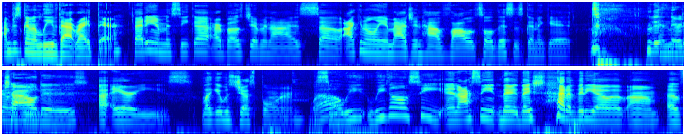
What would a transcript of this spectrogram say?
I'm just gonna leave that right there. Fetty and Masika are both Geminis, so I can only imagine how volatile this is gonna get. And their child is a Aries. Like it was just born. Well, so we we gonna see. And I seen they they had a video of um of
